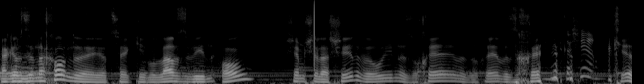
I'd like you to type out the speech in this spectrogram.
אגב, זה נכון אה, יוצא, כאילו, loves win all, שם של השיר, והוא הנה זוכה וזוכה וזוכה. מתקשר. כן.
